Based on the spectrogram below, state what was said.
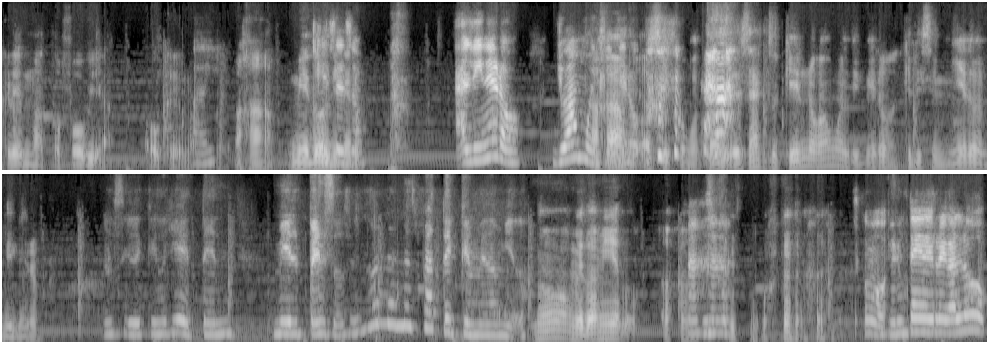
crematofobia. Ok, Ajá, miedo al dinero. Al dinero. Yo amo el dinero. Así como tal, exacto. ¿Quién no amo el dinero? Aquí dice miedo al dinero. Así de que, oye, ten mil pesos. No, no, no, espérate que me da miedo. No, me da miedo. Ajá. Es como, te regalo,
